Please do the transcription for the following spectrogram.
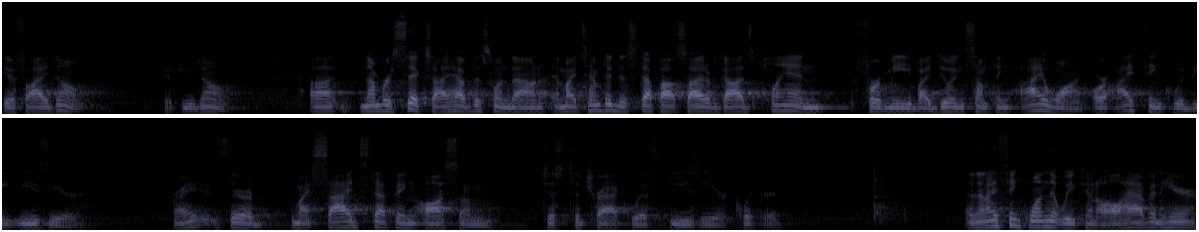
if I don't? If you don't? Uh, number six, I have this one down. Am I tempted to step outside of God's plan for me by doing something I want or I think would be easier? Right? Is there a, am I sidestepping awesome just to track with easy or quicker? And then I think one that we can all have in here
